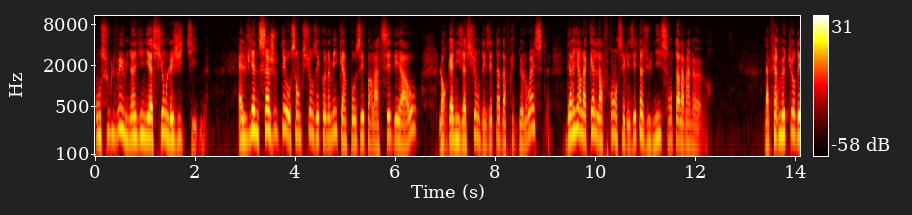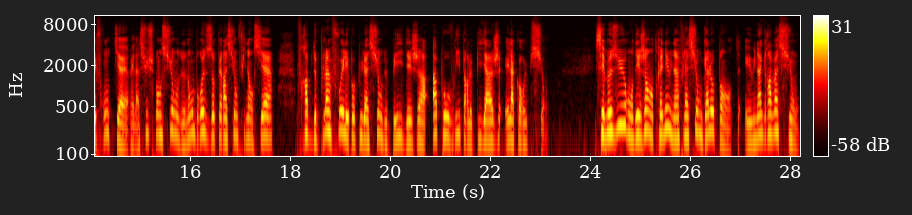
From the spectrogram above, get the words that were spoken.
ont soulevé une indignation légitime. Elles viennent s'ajouter aux sanctions économiques imposées par la CDAO, l'Organisation des États d'Afrique de l'Ouest, derrière laquelle la France et les États-Unis sont à la manœuvre. La fermeture des frontières et la suspension de nombreuses opérations financières frappent de plein fouet les populations de pays déjà appauvris par le pillage et la corruption. Ces mesures ont déjà entraîné une inflation galopante et une aggravation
